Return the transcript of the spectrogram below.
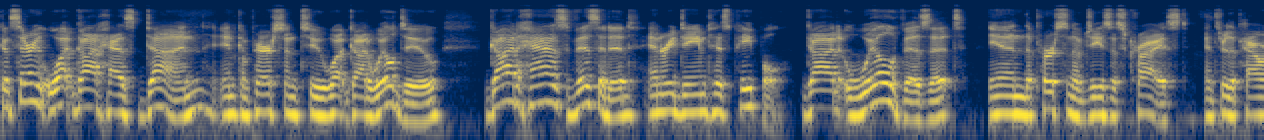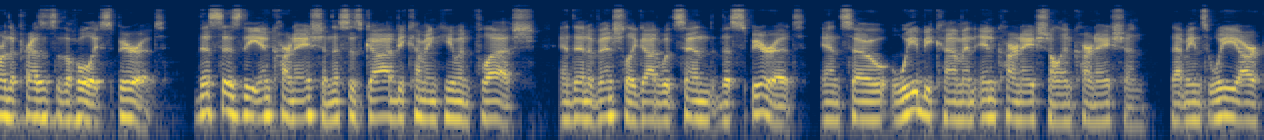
considering what God has done in comparison to what God will do God has visited and redeemed his people God will visit in the person of Jesus Christ and through the power and the presence of the Holy Spirit. This is the incarnation. This is God becoming human flesh. And then eventually God would send the Spirit. And so we become an incarnational incarnation. That means we are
